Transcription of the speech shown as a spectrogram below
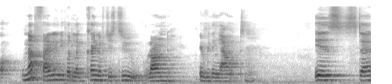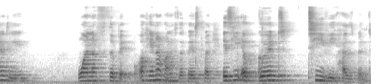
uh, not finally, but like kind of just to round everything out, is Stanley one of the best? Okay, not one of the best, but is he a good TV husband?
